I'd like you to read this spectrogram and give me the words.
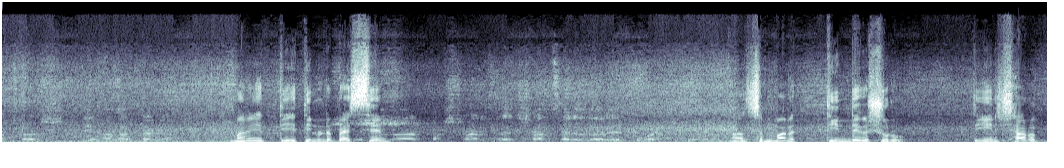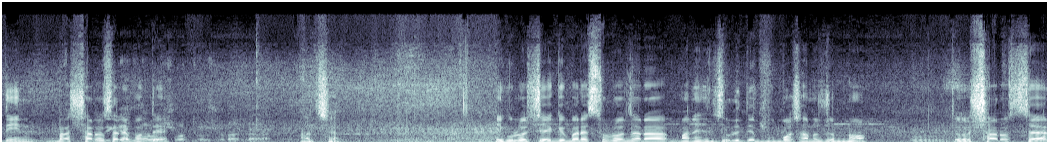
আপনার 3000 টাকা। মানে তিনটা প্রাইস সেম। আচ্ছা মানে তিন থেকে শুরু? তিন সাড়ে তিন বা সাড়ে চারের মধ্যে? আচ্ছা। এগুলো হচ্ছে একেবারে ছোটো যারা মানে ঝুড়িতে বসানোর জন্য। তো সাড়ে চার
